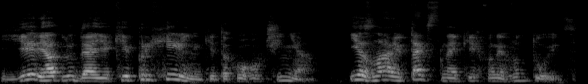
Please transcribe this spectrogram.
є ряд людей, які прихильники такого вчення. І я знаю тексти, на яких вони ґрунтуються.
